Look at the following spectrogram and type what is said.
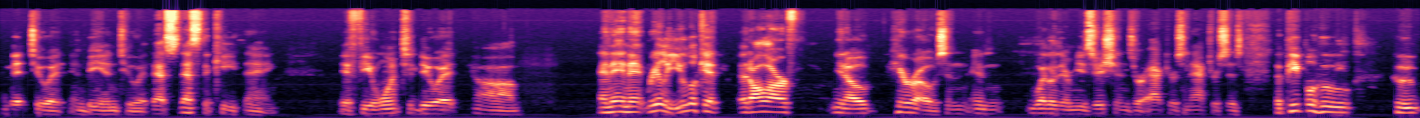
commit to it and be into it. That's that's the key thing. If you want to do it, um, and and it really you look at at all our you know heroes and and whether they're musicians or actors and actresses the people who who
